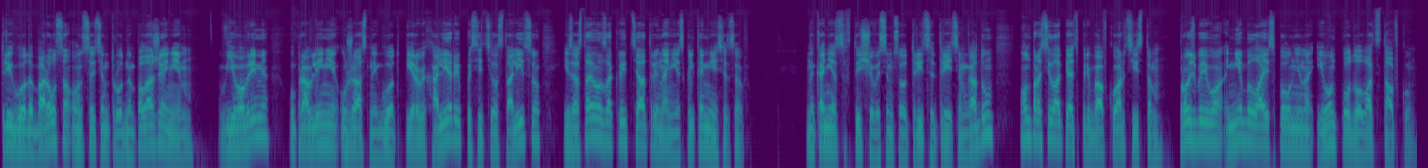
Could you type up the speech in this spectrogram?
Три года боролся он с этим трудным положением. В его время управление «Ужасный год первой холеры» посетил столицу и заставил закрыть театры на несколько месяцев. Наконец, в 1833 году он просил опять прибавку артистам. Просьба его не была исполнена, и он подал в отставку.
